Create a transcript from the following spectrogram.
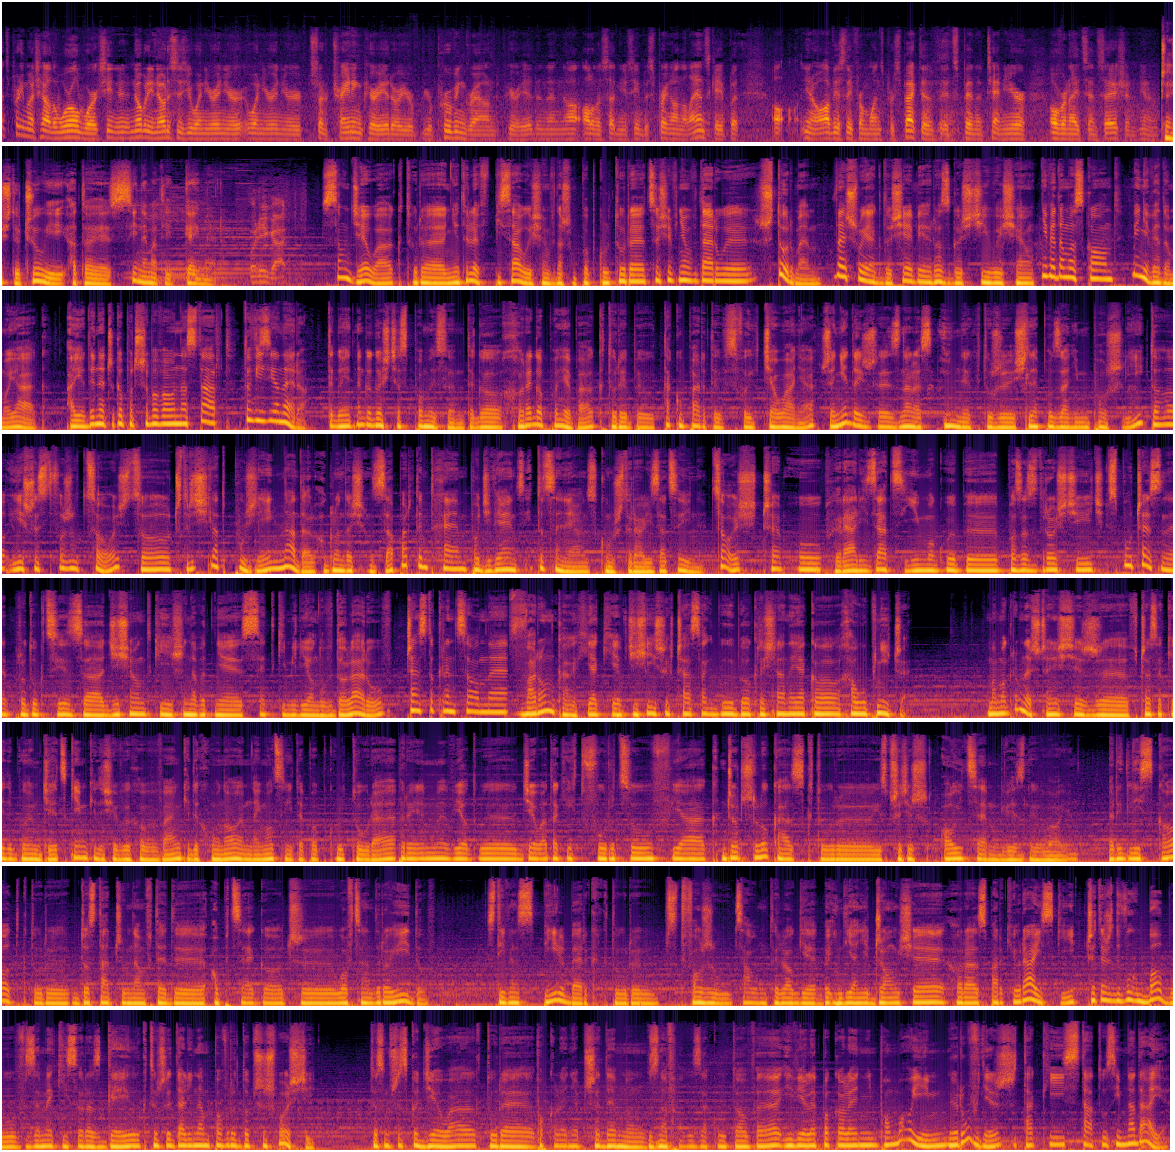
That's pretty much how the world works. You know, nobody notices you when you're in your when you're in your sort of training period or your your proving ground period, and then all of a sudden you seem to spring on the landscape. But uh, you know, obviously from one's perspective, it's been a 10-year overnight sensation. You know. Cześć, tu Chewy, a to jest Cinematic Gamer. What do you got? Są dzieła, które nie tyle wpisały się w naszą popkulturę, co się w nią wdarły szturmem. Weszły jak do siebie, rozgościły się, nie wiadomo skąd i nie wiadomo jak. A jedyne, czego potrzebowały na start, to wizjonera tego jednego gościa z pomysłem, tego chorego pojeba, który był tak uparty w swoich działaniach, że nie dość, że znalazł innych, którzy ślepo za nim poszli, to jeszcze stworzył coś, co 40 lat później nadal ogląda się z zapartym tchem, podziwiając i doceniając kunszt realizacyjny. Coś, czemu realizacji mogłyby pozazdrościć współczesne produkcje za dziesiątki, jeśli nawet nie setki milionów dolarów, często kręcone w warunkach, jakie w dzisiejszych czasach byłyby określane jako chałupnicze. Mam ogromne szczęście, że w czasach, kiedy byłem dzieckiem, kiedy się wychowywałem, kiedy chłonąłem najmocniej tę popkulturę, prym wiodły dzieła takich twórców jak George Lucas, który jest przecież ojcem Gwiezdnych Wojen. Ridley Scott, który dostarczył nam wtedy Obcego czy Łowcę Androidów. Steven Spielberg, który stworzył całą trylogię o Indianie Jonesie oraz Park Jurajski, czy też dwóch Bobów, Zemeckis oraz Gale, którzy dali nam powrót do przyszłości. To są wszystko dzieła, które pokolenia przede mną uznawały za kultowe i wiele pokoleń po moim również taki status im nadaje.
